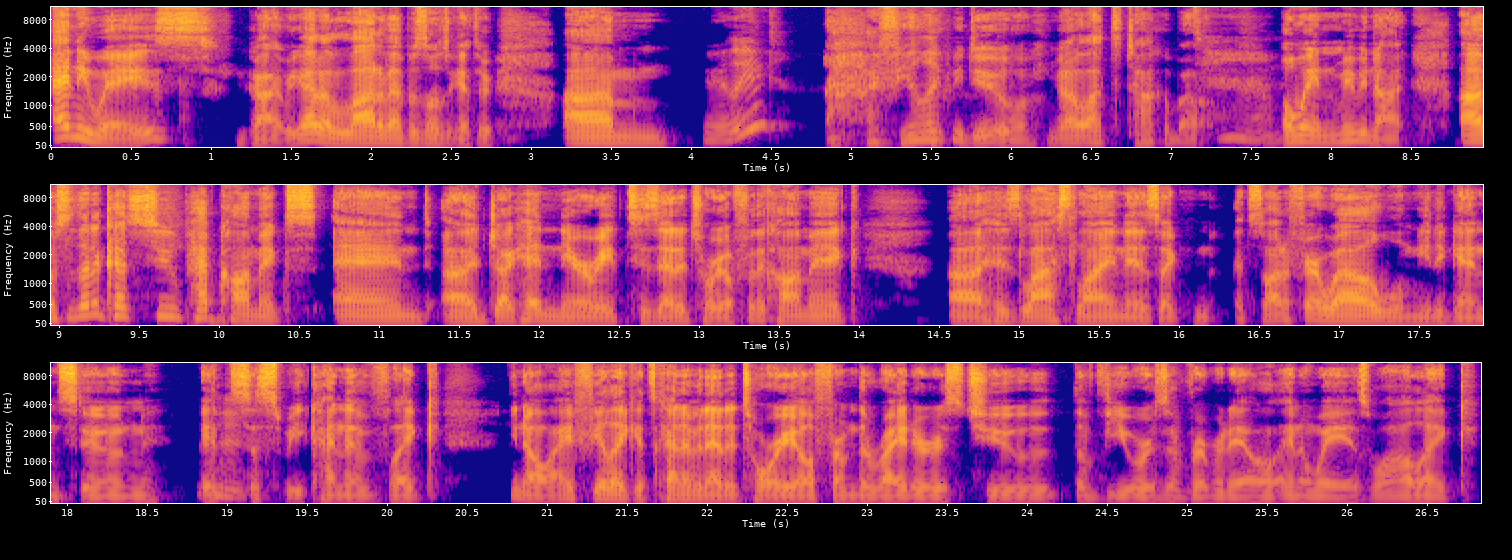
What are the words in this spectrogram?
anyways god we got a lot of episodes to get through um Really? i feel like we do We got a lot to talk about Damn. Oh wait, maybe not. Um, so then it cuts to Pep Comics, and uh, Jughead narrates his editorial for the comic. Uh, his last line is like, "It's not a farewell. We'll meet again soon." It's a sweet kind of like, you know, I feel like it's kind of an editorial from the writers to the viewers of Riverdale in a way as well. Like,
